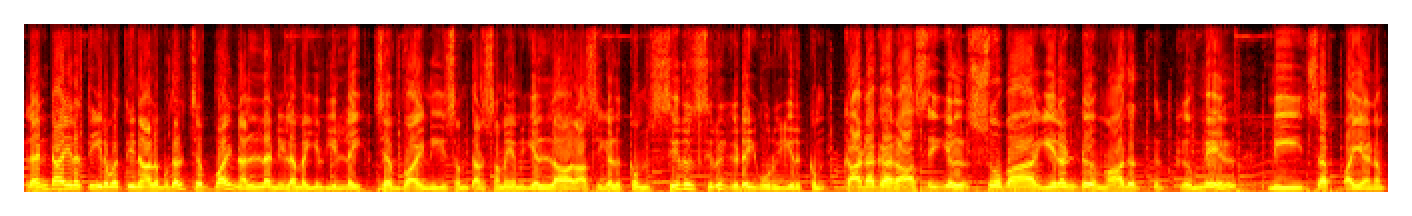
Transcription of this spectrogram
இரண்டாயிரத்தி இருபத்தி நாலு முதல் செவ்வாய் நல்ல நிலைமையில் இல்லை. செவ்வாய் நீசம் தற்சமயம் எல்லா ராசிகளுக்கும் சிறு சிறு இடையூறு இருக்கும். கடக ராசியில் சுமார் இரண்டு மாதத்துக்கு மேல் நீச பயணம்.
